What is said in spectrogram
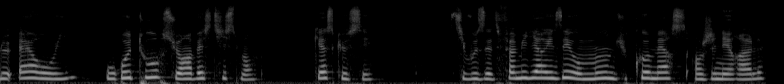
Le ROI ou retour sur investissement. Qu'est-ce que c'est? Si vous êtes familiarisé au monde du commerce en général,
